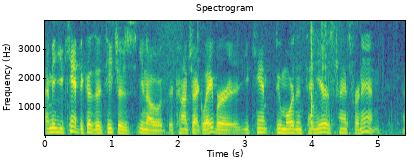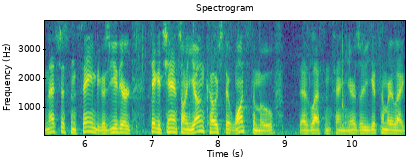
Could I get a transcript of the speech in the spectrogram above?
I mean, you can't because the teachers, you know, the contract labor. You can't do more than ten years transferring in, and that's just insane because you either take a chance on a young coach that wants to move, that has less than ten years, or you get somebody like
